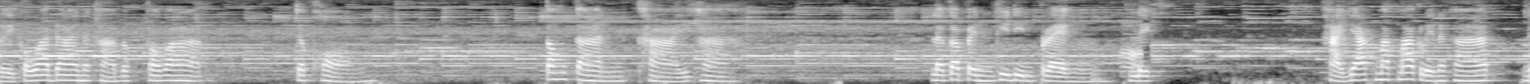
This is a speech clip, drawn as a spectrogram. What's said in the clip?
เลยก็ว่าได้นะคะ เพราะว่าเจ้าของ ต้องการขายค่ะ แล้วก็เป็นที่ดินแปลงเล็ก หายากมาก ๆ เลยนะคะ ใน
